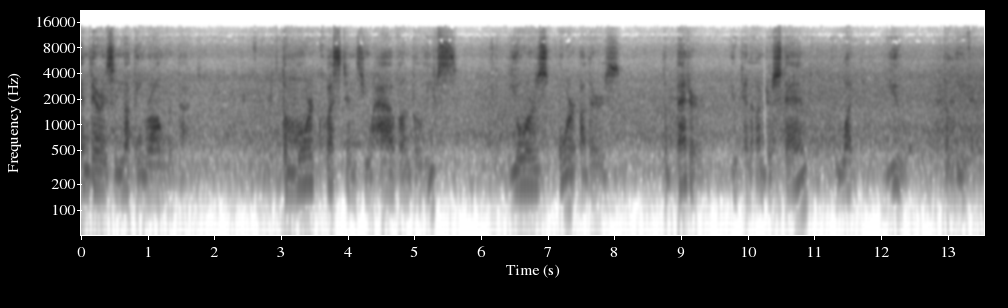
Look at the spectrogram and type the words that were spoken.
and there is nothing wrong with that. The more questions you have on beliefs, yours or others, the better you can understand what you believe in.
